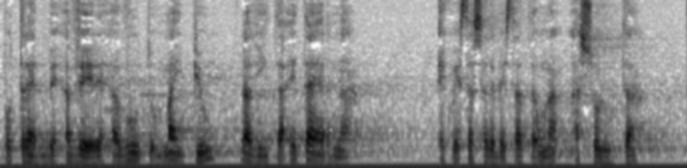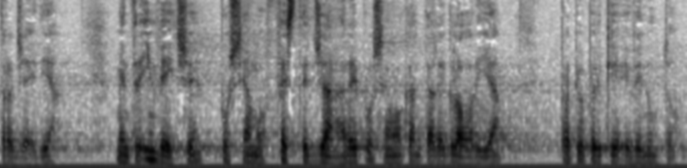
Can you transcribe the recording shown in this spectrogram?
potrebbe avere avuto mai più la vita eterna. E questa sarebbe stata una assoluta tragedia, mentre invece possiamo festeggiare, possiamo cantare gloria proprio perché è venuto.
